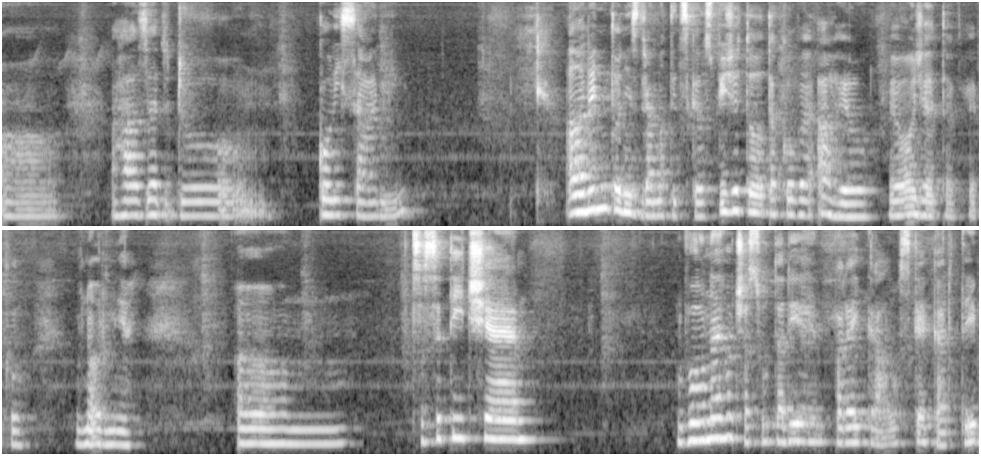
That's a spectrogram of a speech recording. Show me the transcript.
uh, házet do kolísání. Ale není to nic dramatického, spíš je to takové, ah jo, jo, že tak jako v normě. Um, co se týče volného času, tady padají královské karty.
